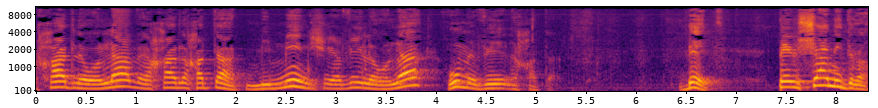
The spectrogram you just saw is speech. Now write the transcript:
אחד לעולה ואחד לחטאת. ממין שיביא לעולה, הוא מביא לחטאת. ב. פרשה נדרה,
